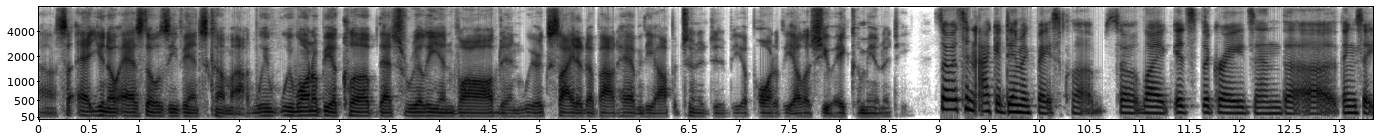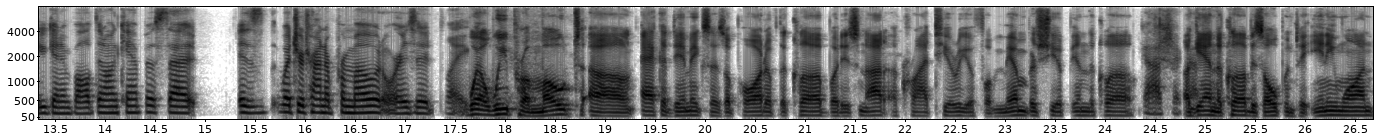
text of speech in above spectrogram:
uh, so, uh, you know, as those events come out, we we want to be a club that's really involved, and we're excited about having the opportunity to be a part of the LSUA community. So it's an academic based club. So like it's the grades and the uh, things that you get involved in on campus that is what you're trying to promote or is it like well we promote uh, academics as a part of the club but it's not a criteria for membership in the club gotcha, gotcha. again the club is open to anyone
